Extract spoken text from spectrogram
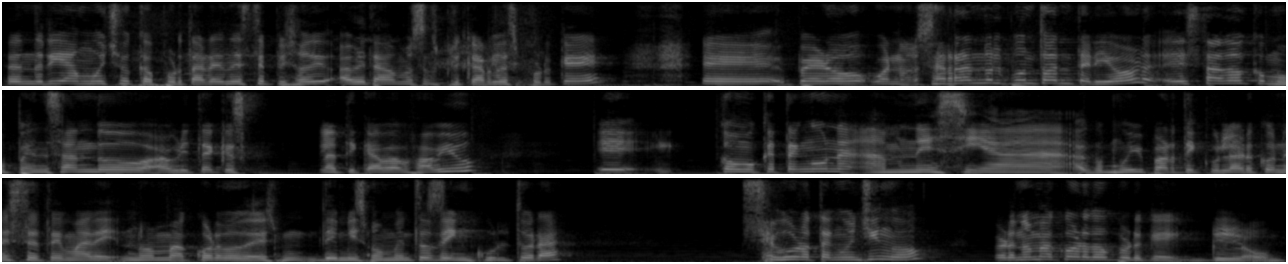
tendría mucho que aportar en este episodio. Ahorita vamos a explicarles por qué. Eh, pero bueno, cerrando el punto anterior, he estado como pensando, ahorita que platicaba Fabio, eh, como que tengo una amnesia muy particular con este tema de no me acuerdo de, de mis momentos de incultura. Seguro tengo un chingo, pero no me acuerdo porque lo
